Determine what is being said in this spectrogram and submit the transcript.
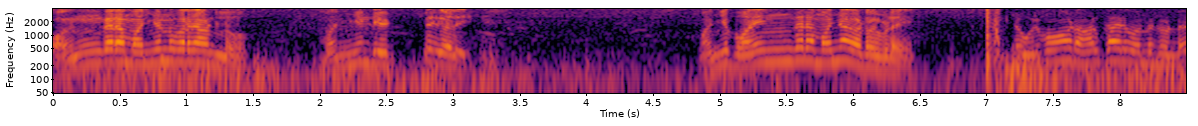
ഭയങ്കര മഞ്ഞെന്ന് പറഞ്ഞാണല്ലോ മഞ്ഞിന്റെ എട്ട് കളി. മഞ്ഞ് ഭയങ്കര മഞ്ഞാണ് കേട്ടോ ഇവിടെ. ഒരുപാട് ആൾക്കാർ വന്നിട്ടുണ്ട്.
